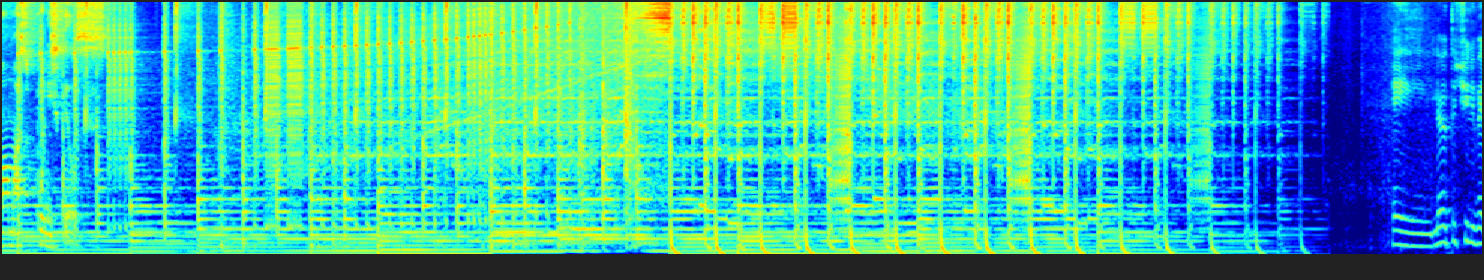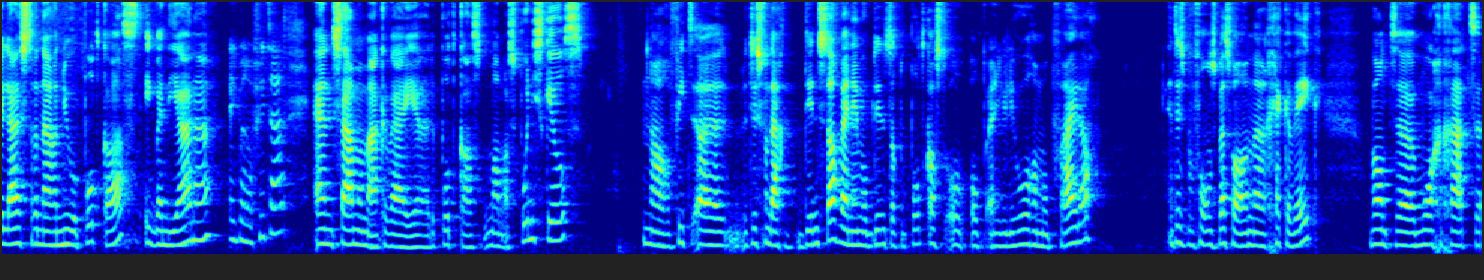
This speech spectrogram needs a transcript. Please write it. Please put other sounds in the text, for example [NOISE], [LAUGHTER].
Mama's Pony Skills. Hey, leuk dat jullie weer luisteren naar een nieuwe podcast. Ik ben Diana. Ik ben Rafita. En samen maken wij uh, de podcast Mama's Pony Skills. Nou, Rafiet, uh, het is vandaag dinsdag. Wij nemen op dinsdag de podcast op, en jullie horen hem op vrijdag. Het is voor ons best wel een uh, gekke week. Want uh, morgen gaat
